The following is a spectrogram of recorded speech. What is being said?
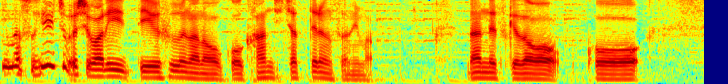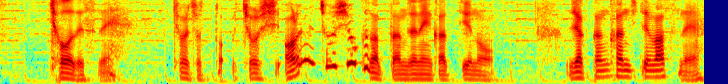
今すげえ調子悪いっていう風なのをこう感じちゃってるんですよね、今。なんですけど、こう、今日ですね。今日ちょっと調子、あれ？調子良くなったんじゃねえかっていうのを若干感じてますね。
